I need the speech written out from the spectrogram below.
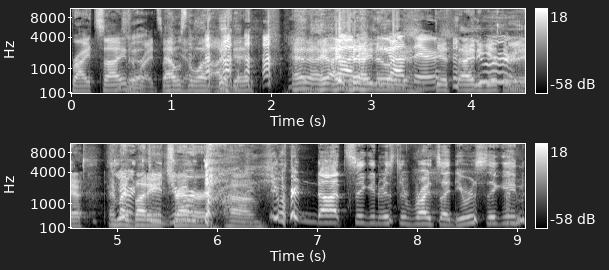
Brightside. Mr. Brightside, that was the one I did. And I, Got I, it, I, you I, got there. Get, I had to You get were- there. And you my were- buddy dude, you were Um, you were not singing Mr. Brightside. You were singing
